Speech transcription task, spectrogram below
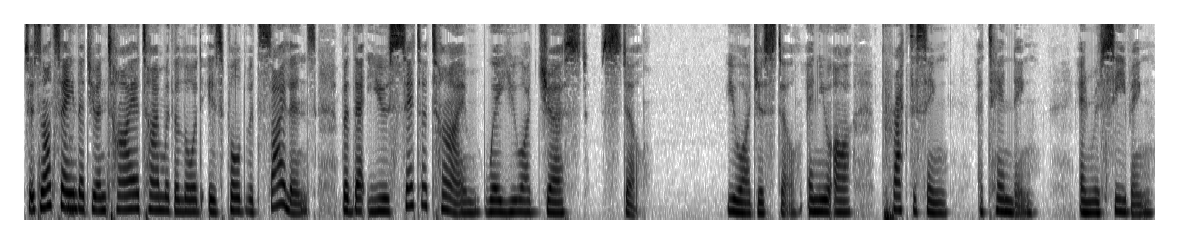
So it's not saying that your entire time with the Lord is filled with silence, but that you set a time where you are just still. You are just still and you are practicing attending and receiving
